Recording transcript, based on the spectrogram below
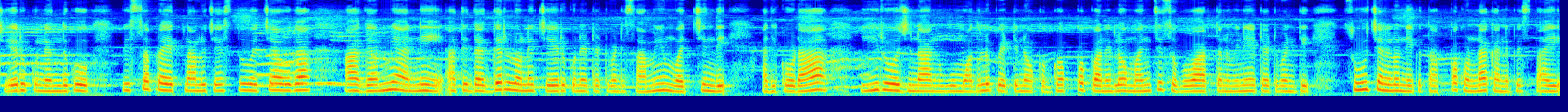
చేరుకునేందుకు విశ్వ ప్రయత్నాలు చేస్తూ వచ్చావుగా. ఆ గమ్యాన్ని అతి దగ్గరలోనే చేరుకునేటటువంటి సమయం వచ్చింది. అది కూడా ఈ రోజున నువ్వు మొదలుపెట్టిన ఒక గొప్ప పనిలో మంచి శుభవార్తను వినేటటువంటి సూచనలు నీకు తప్పకుండా కనిపిస్తాయి.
